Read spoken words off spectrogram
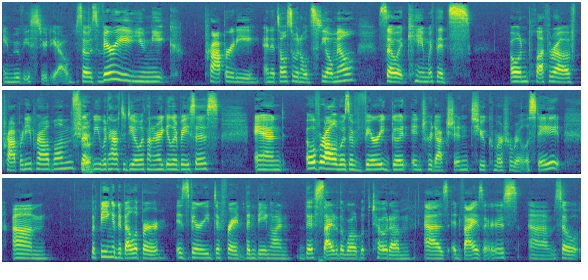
a movie studio. So it's very unique property, and it's also an old steel mill. So it came with its own plethora of property problems Sure. that we would have to deal with on a regular basis. And overall, it was a very good introduction to commercial real estate. Um, but being a developer is very different than being on this side of the world with Totum as advisors. Um, so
